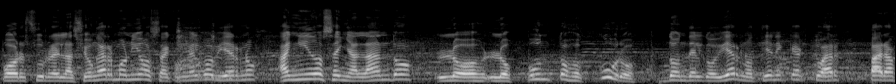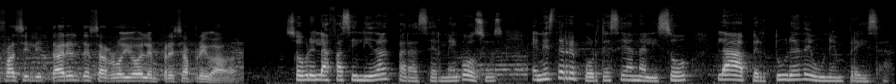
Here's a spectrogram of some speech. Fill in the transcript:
por su relación armoniosa con el gobierno, han ido señalando los, puntos oscuros donde el gobierno tiene que actuar para facilitar el desarrollo de la empresa privada. Sobre la facilidad para hacer negocios, en este reporte se analizó la apertura de una empresa,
